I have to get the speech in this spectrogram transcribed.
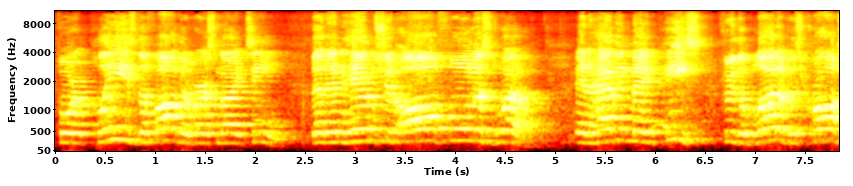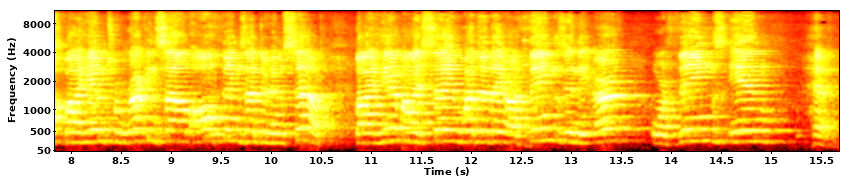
For it pleased the Father, verse 19, that in him should all fullness dwell, and having made peace through the blood of his cross by him to reconcile all things unto himself. By him I say, whether they are things in the earth or things in heaven.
